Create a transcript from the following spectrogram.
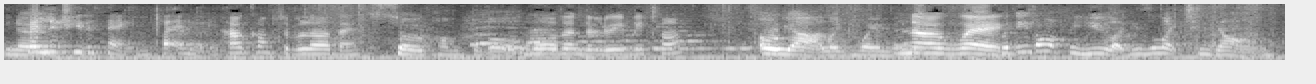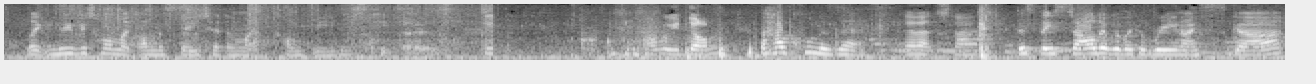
you know, They're literally the same. But anyway. How comfortable are they? so comfortable. More than the Louis Vuitton? Oh yeah, like way more. No way. But these aren't for you. Like these are like too young. Like Louis Vuitton, like understated and like comfy. You can just keep those. Are we done? But how cool is this? Yeah, that's nice. This they styled it with like a really nice skirt.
